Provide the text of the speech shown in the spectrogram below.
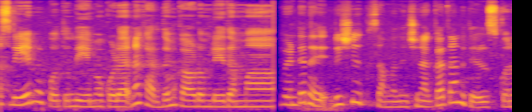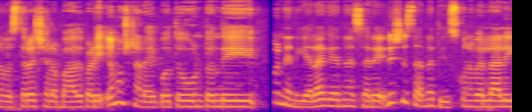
అసలు ఏమైపోతుంది ఏమో కూడా నాకు అర్థం కావడం లేదమ్మా. వెంటనే రిషికి సంబంధించిన గతాన్ని తెలుసుకొని వస్తారా? చాలా బాధపడి ఎమోషనల్ అయిపోతూ ఉంటుంది. ఇప్పుడు నేను ఎలాగైనా సరే రిషి సార్ని తీసుకుని వెళ్ళాలి.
